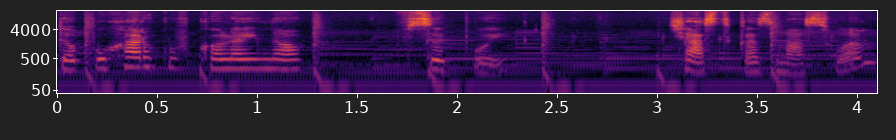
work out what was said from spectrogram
Do pucharków kolejno wsypuj ciastka z masłem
